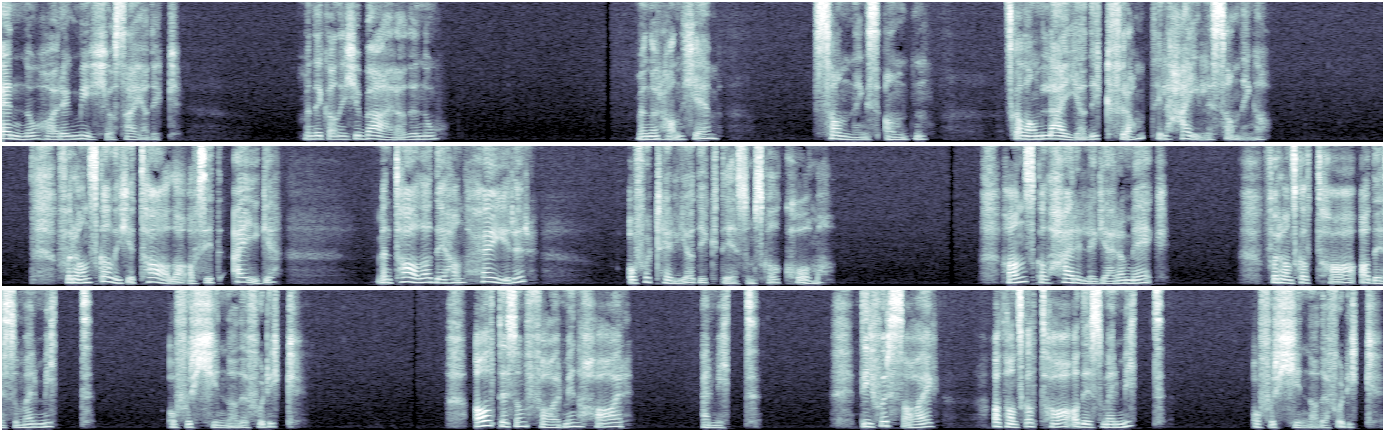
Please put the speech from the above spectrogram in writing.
Ennå har eg mykje å seie dykk, men det kan ikkje bæra det no. Men når han kjem, sanningsanden, skal han leie dykk fram til heile sanninga. For han skal ikkje tale av sitt eige, men tale av det han høyrer, og fortelja dykk det som skal komme. Han skal herleggjera meg, for han skal ta av det som er mitt, og forkynna det for dykk. Alt det som far min har, er mitt. Difor sa eg at han skal ta av det som er mitt, og forkynna det for dykk.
